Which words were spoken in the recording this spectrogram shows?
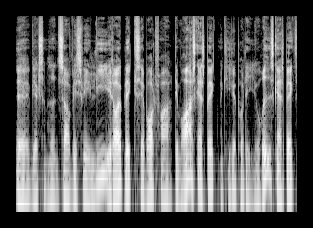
øh, virksomheden. Så hvis vi lige et øjeblik ser bort fra det moralske aspekt, man kigger på det juridiske aspekt,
